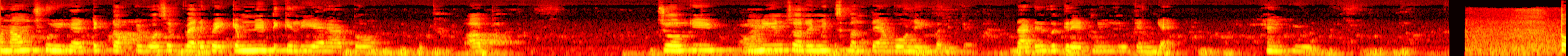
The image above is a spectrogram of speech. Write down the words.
अनाउंस हुई है टिकटॉक की वो सिर्फ़ वेरीफाई कम्युनिटी के लिए है तो अब जो कि मीम्स और रिमिक्स बनते हैं, वो नहीं बनेंगे that is the great news you can get thank you तो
